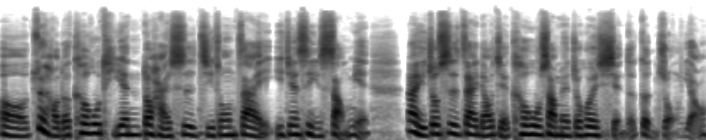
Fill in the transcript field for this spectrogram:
呃，最好的客户体验都还是集中在一件事情上面，那也就是在了解客户上面就。会显得更重要。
